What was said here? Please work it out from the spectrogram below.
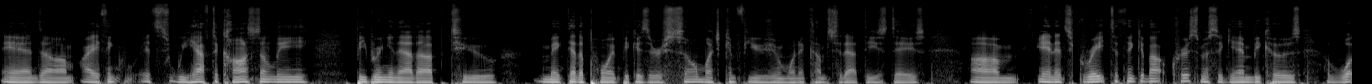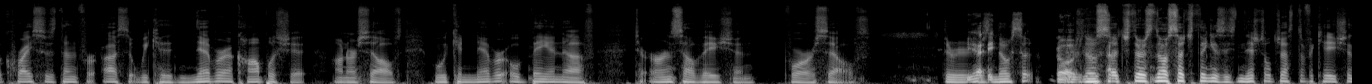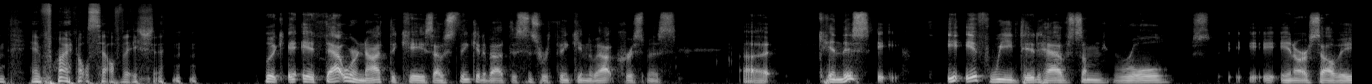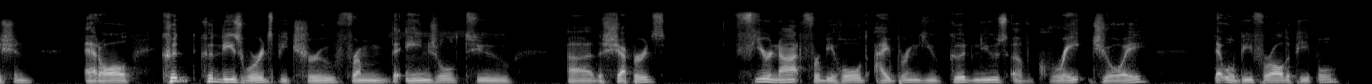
And um, I think it's we have to constantly be bringing that up to make that a point because there's so much confusion when it comes to that these days. Um, and it's great to think about Christmas again because of what Christ has done for us that we could never accomplish it on ourselves. We can never obey enough to earn salvation for ourselves. There is Yeah, it- no such Oh, there's no such there's no such thing as initial justification and final salvation. Look, if that were not the case, I was thinking about this since we're thinking about Christmas. Uh, can this, i- i- if we did have some role s- i- in our salvation at all, could could these words be true from the angel to uh, the shepherds? Fear not, for behold, I bring you good news of great joy that will be for all the people.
